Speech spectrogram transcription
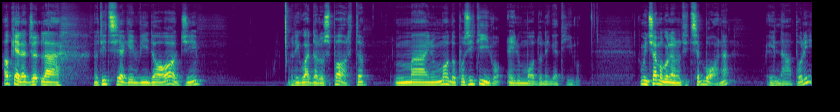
Ok, la, la, notizia che vi do oggi riguarda lo sport, ma in un modo positivo e in un modo negativo. Cominciamo con la notizia buona. Il Napoli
